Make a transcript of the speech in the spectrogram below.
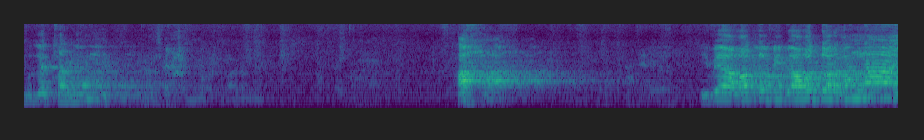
বুঝে ছাড়বি আহা! ইবে আমার তো বিবাহ দরকার নাই।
